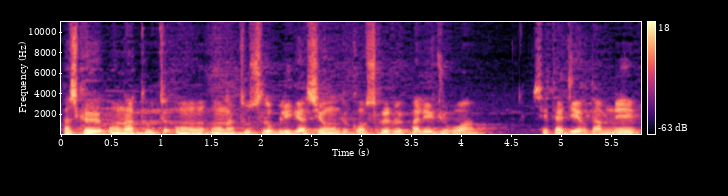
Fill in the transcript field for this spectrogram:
Parce qu'on a, on, a tous l'obligation de construire le palais du roi, c'est-à-dire d'amener,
